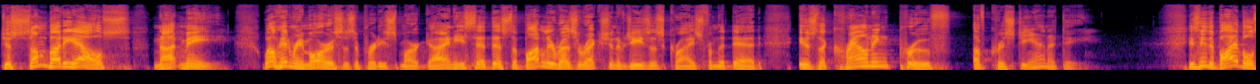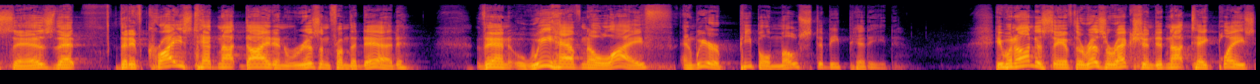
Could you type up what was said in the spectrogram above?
Just somebody else, not me. Well, Henry Morris is a pretty smart guy, and he said this the bodily resurrection of Jesus Christ from the dead is the crowning proof of Christianity. You see, the Bible says that, that if Christ had not died and risen from the dead, then we have no life, and we are people most to be pitied. He went on to say if the resurrection did not take place,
